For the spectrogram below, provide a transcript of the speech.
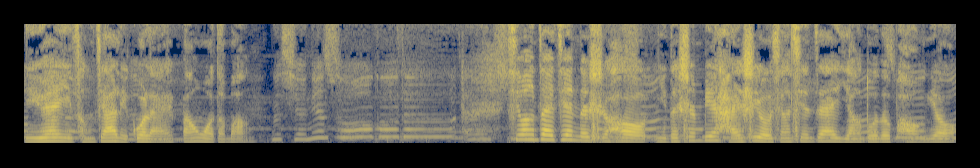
你愿意从家里过来帮我的忙。希望再见的时候，你的身边还是有像现在一样多的朋友。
